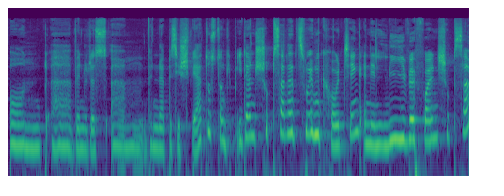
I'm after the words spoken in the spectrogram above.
Und äh, wenn du das, ähm, wenn du da ein bisschen schwer tust, dann gib ich dir einen Schubser dazu im Coaching, einen liebevollen Schubser.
